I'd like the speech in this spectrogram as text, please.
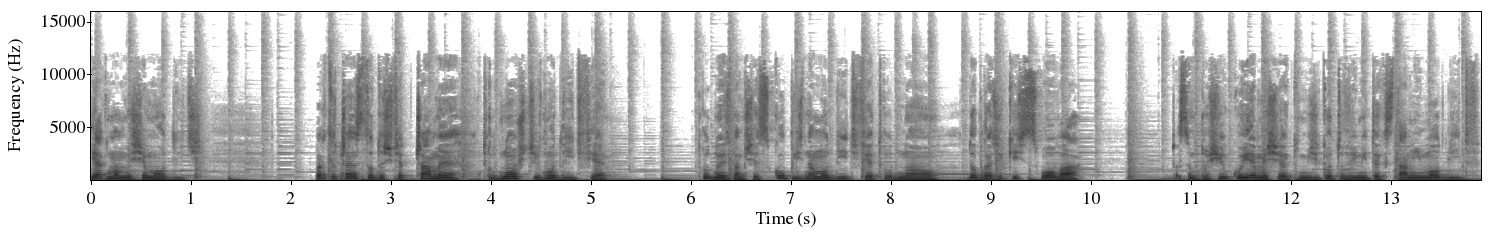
jak mamy się modlić? Bardzo często doświadczamy trudności w modlitwie. Trudno jest nam się skupić na modlitwie, trudno dobrać jakieś słowa. Czasem posiłkujemy się jakimiś gotowymi tekstami modlitw,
